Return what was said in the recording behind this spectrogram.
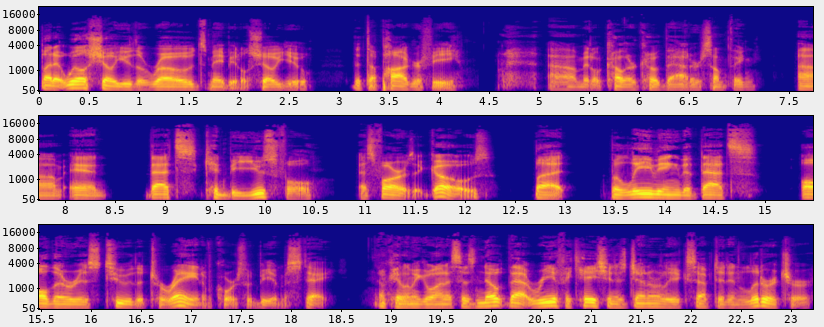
but it will show you the roads. Maybe it'll show you the topography. Um, it'll color code that or something. Um, and that can be useful as far as it goes, but believing that that's all there is to the terrain, of course, would be a mistake. Okay, let me go on. It says, note that reification is generally accepted in literature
